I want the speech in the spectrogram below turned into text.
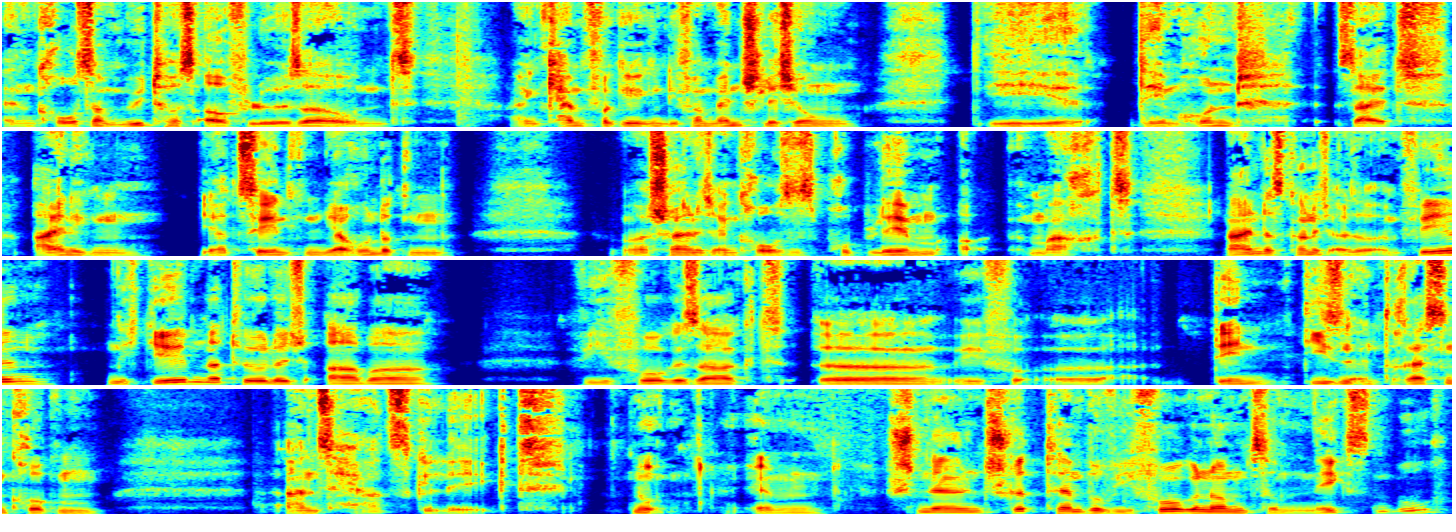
ein großer Mythosauflöser und ein Kämpfer gegen die Vermenschlichung, die dem Hund seit einigen Jahrzehnten, Jahrhunderten wahrscheinlich ein großes Problem macht. Nein, das kann ich also empfehlen. Nicht jedem natürlich, aber wie vorgesagt, äh, wie äh, den diesen Interessengruppen ans Herz gelegt. Nun, im schnellen Schritttempo wie vorgenommen zum nächsten Buch.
